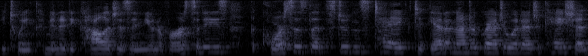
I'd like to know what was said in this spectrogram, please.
between community colleges and universities, the courses that students take to get an undergraduate education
